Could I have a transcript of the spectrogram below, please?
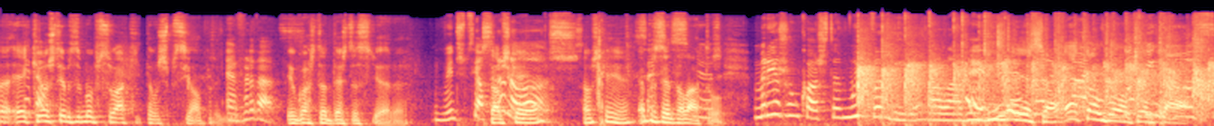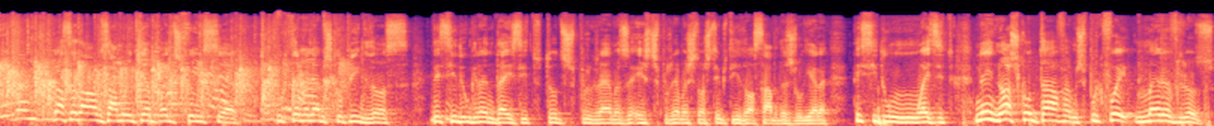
É que hoje temos uma pessoa aqui tão especial para mim. É verdade. Eu gosto tanto desta senhora. Muito especial Sabes para quem nós. é? Sabes quem é? Apresenta lá tu. Maria João Costa, muito bom dia. Olá, bom dia. Olha só, é tão bom ter cá. Doce. Nós andávamos há muito tempo a nos conhecer, porque trabalhamos com o Pingo Doce. Tem sido um grande êxito todos os programas, estes programas que nós temos tido ao sábado da Juliana, tem sido um êxito. Nem nós contávamos, porque foi maravilhoso.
